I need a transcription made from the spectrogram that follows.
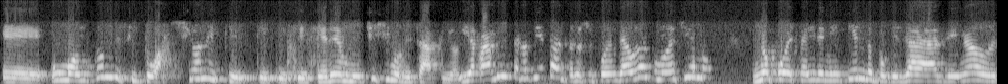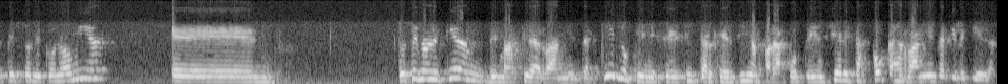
eh, un montón de situaciones que, que, generan muchísimos desafíos. Y herramientas no tiene tanto, no se puede endeudar, como decíamos, no puede seguir emitiendo porque ya ha llenado de peso la economía, eh, entonces no le quedan demasiadas herramientas. ¿Qué es lo que necesita Argentina para potenciar esas pocas herramientas que le quedan?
